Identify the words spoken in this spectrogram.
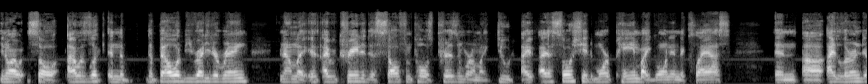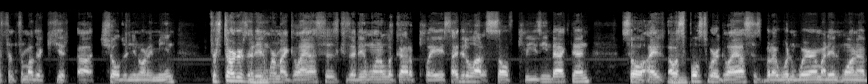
You know, I, so I was looking, the the bell would be ready to ring, and I'm like, I created this self-imposed prison where I'm like, dude, I, I associated more pain by going into class, and uh, I learned different from other kid uh, children. You know what I mean? For starters, I didn't wear my glasses because I didn't want to look out of place. I did a lot of self-pleasing back then, so I, I was Mhm. supposed to wear glasses, but I wouldn't wear them. I didn't want to,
